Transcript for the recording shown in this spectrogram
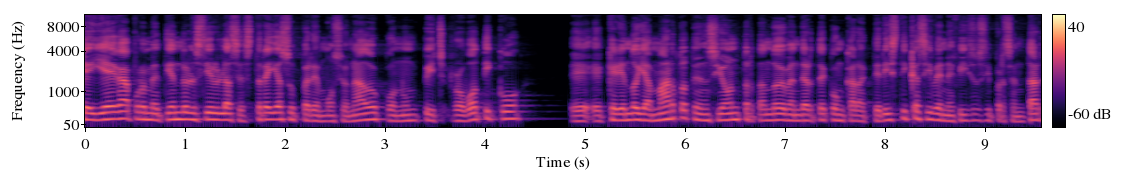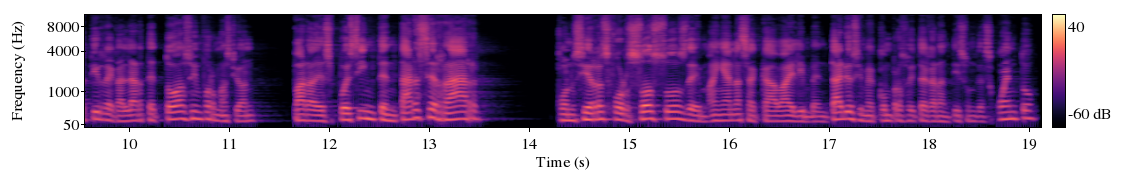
que llega prometiendo el cielo y las estrellas, súper emocionado con un pitch robótico, eh, eh, queriendo llamar tu atención, tratando de venderte con características y beneficios y presentarte y regalarte toda su información para después intentar cerrar con cierres forzosos de mañana se acaba el inventario, si me compras hoy te garantizo un descuento.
